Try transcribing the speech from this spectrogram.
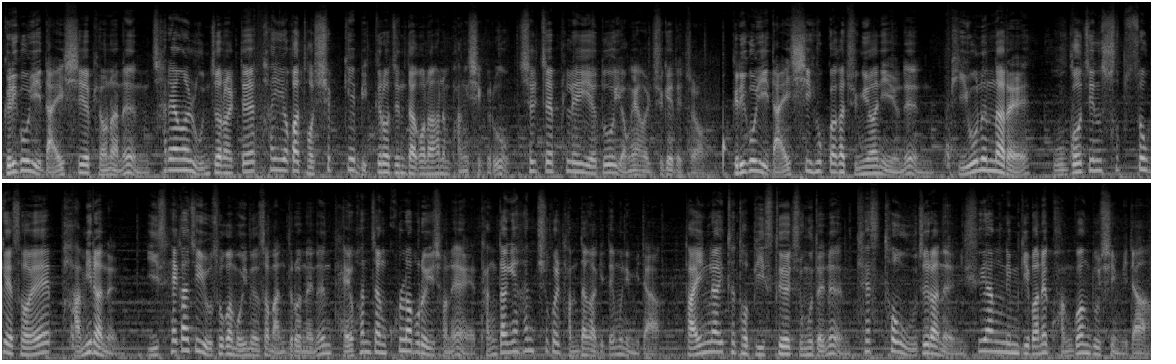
그리고 이 날씨의 변화는 차량을 운전할 때 타이어가 더 쉽게 미끄러진다거나 하는 방식으로 실제 플레이에도 영향을 주게 되죠. 그리고 이 날씨 효과가 중요한 이유는 비 오는 날에 우거진 숲 속에서의 밤이라는 이 세 가지 요소가 모이면서 만들어내는 대환장 콜라보레이션에 당당히 한 축을 담당하기 때문입니다. 다잉라이트 더 비스트의 주무대는 캐스터 우즈라는 휴양림 기반의 관광 도시입니다.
